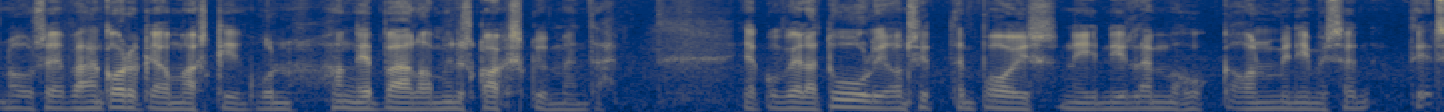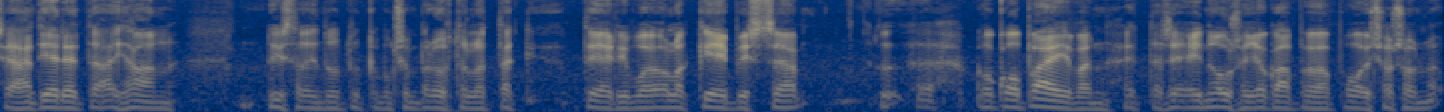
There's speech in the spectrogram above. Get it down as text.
nousee vähän korkeammaksikin, kun hangen päällä on minus 20. Ja kun vielä tuuli on sitten pois, niin, niin lämmöhukka on minimissä. Sehän tiedetään ihan listalintututkimuksen perusteella, että teeri voi olla kiepissä äh, koko päivän, että se ei nouse joka päivä pois, jos on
